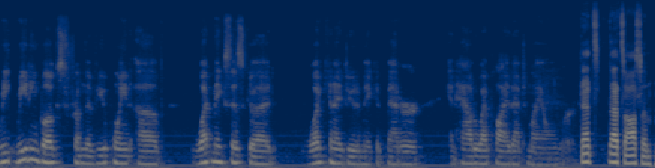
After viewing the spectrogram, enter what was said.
re- reading books from the viewpoint of what makes this good what can i do to make it better and how do i apply that to my own work? That's that's awesome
